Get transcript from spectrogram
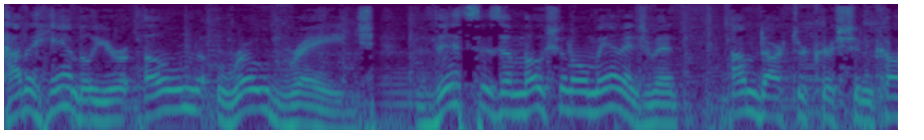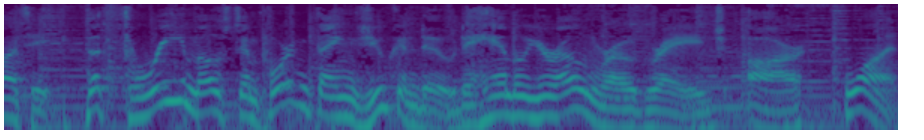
How to handle your own road rage. This is emotional management. I'm Dr. Christian Conte. The three most important things you can do to handle your own road rage are one,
